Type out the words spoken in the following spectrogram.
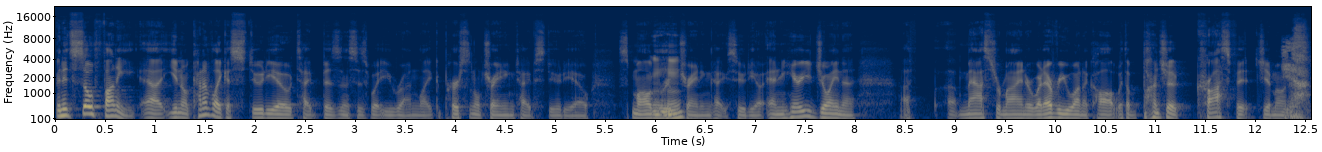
and it's so funny. Uh, you know, kind of like a studio type business is what you run, like a personal training type studio, small group Mhm. training type studio. And here you join a, a, a mastermind or whatever you want to call it with a bunch of CrossFit gym owners, Yeah.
